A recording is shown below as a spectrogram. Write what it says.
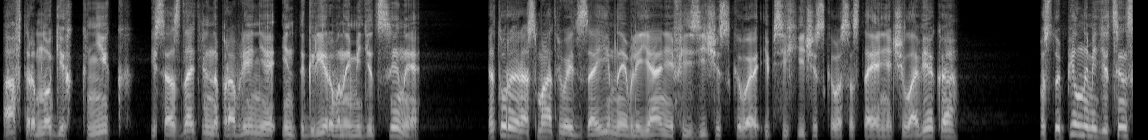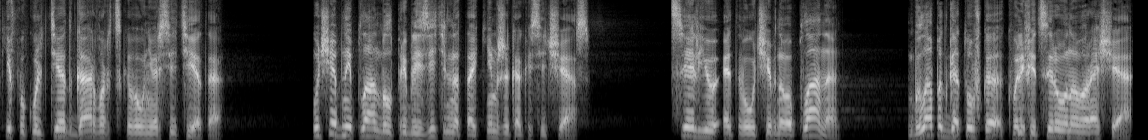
автор многих книг и создатель направления интегрированной медицины, которая рассматривает взаимное влияние физического и психического состояния человека, поступил на медицинский факультет Гарвардского университета – Учебный план был приблизительно таким же, как и сейчас. Целью этого учебного плана была подготовка квалифицированного врача,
